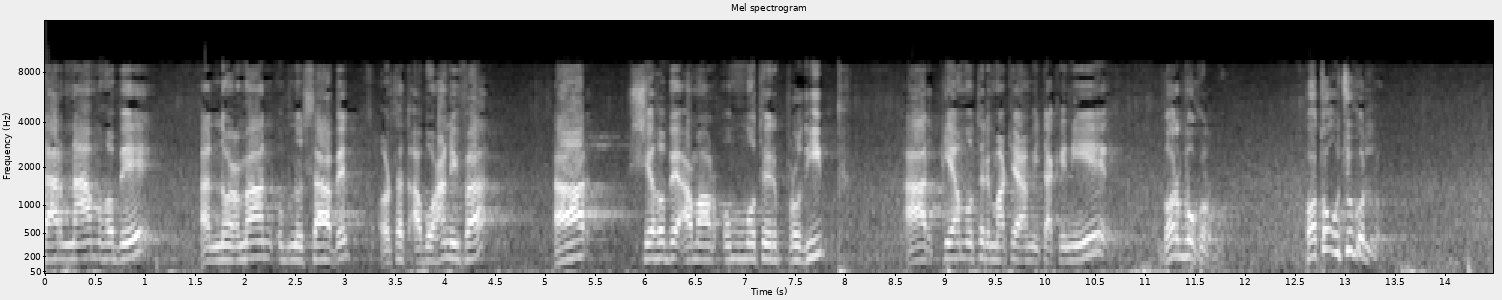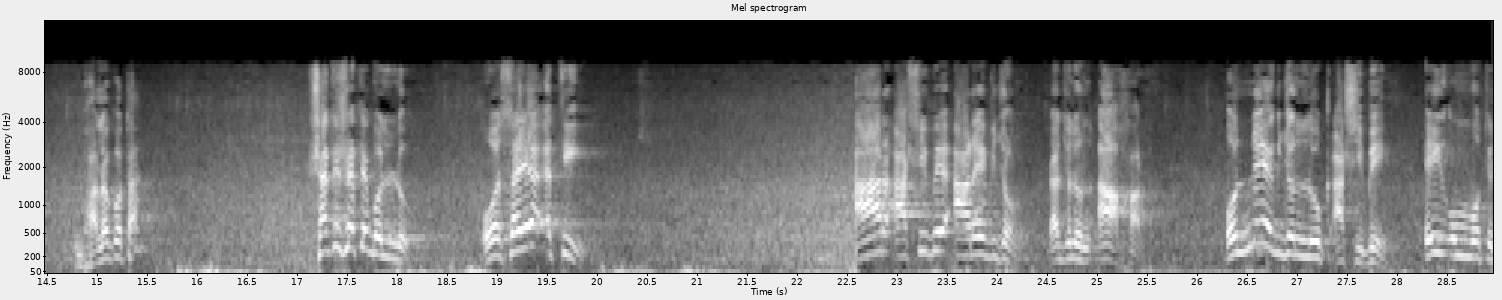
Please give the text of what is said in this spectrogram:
তার নাম হবে নরমান উবনু সাবেদ অর্থাৎ আবু হানিফা, আর সে হবে আমার উম্মতের প্রদীপ, আর কেয়ামতের মাঠে আমি তাকে নিয়ে গর্ব করব। কত উঁচু করল? ভালো কথা। সাথে সাথে বলল ও সায়াতি আর আসিবে আরেকজন, রাজুলুন আহার অন্য একজন লোক আসিবে এই উম্মতের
